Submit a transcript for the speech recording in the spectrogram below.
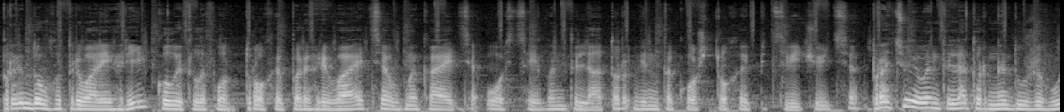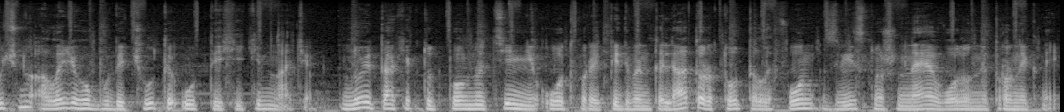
При довготривалій грі, коли телефон трохи перегрівається, вмикається ось цей вентилятор, він також трохи підсвічується. Працює вентилятор не дуже гучно, але його буде чути у тихій кімнаті. Ну і так як тут повноцінні отвори під вентилятор, то телефон, звісно ж, не водонепроникний.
